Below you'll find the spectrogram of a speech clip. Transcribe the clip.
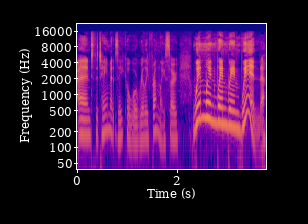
and the team at Zika were really friendly. So win, win, win, win, win.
